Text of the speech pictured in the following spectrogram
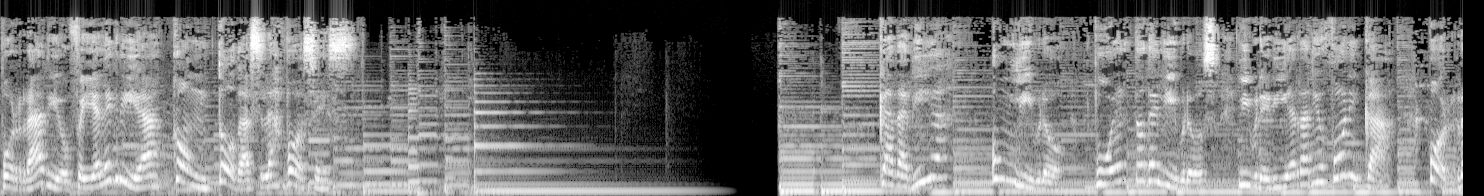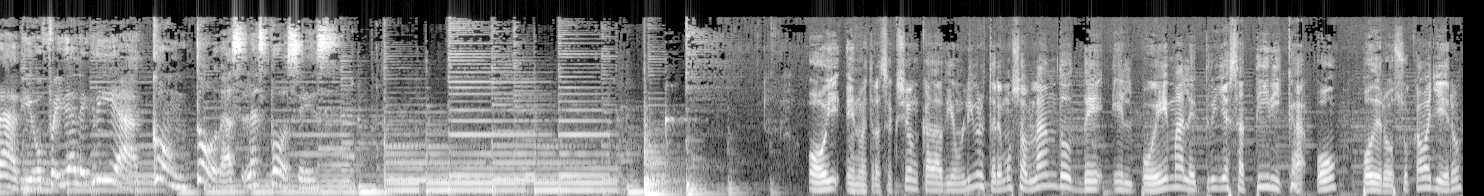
por Radio Fe y Alegría, con todas las voces. Cada día, un libro. Puerto de Libros, Librería Radiofónica, por Radio Fe y Alegría, con todas las voces. Hoy en nuestra sección Cada día un libro estaremos hablando de el poema Letrilla satírica o Poderoso Caballero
